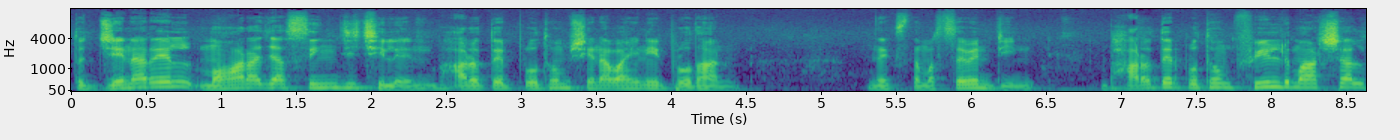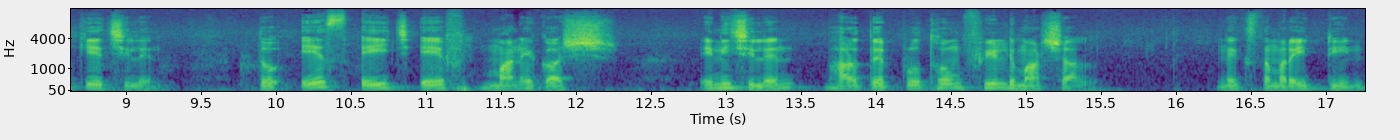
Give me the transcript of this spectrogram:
তো জেনারেল মহারাজা সিংজি ছিলেন ভারতের প্রথম সেনাবাহিনীর প্রধান। নেক্সট নাম্বার সেভেন্টিন ভারতের প্রথম ফিল্ড মার্শাল কে ছিলেন? তো এস এইচ এফ মানেকশ, ইনি ছিলেন ভারতের প্রথম field marshal. Next number eighteen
